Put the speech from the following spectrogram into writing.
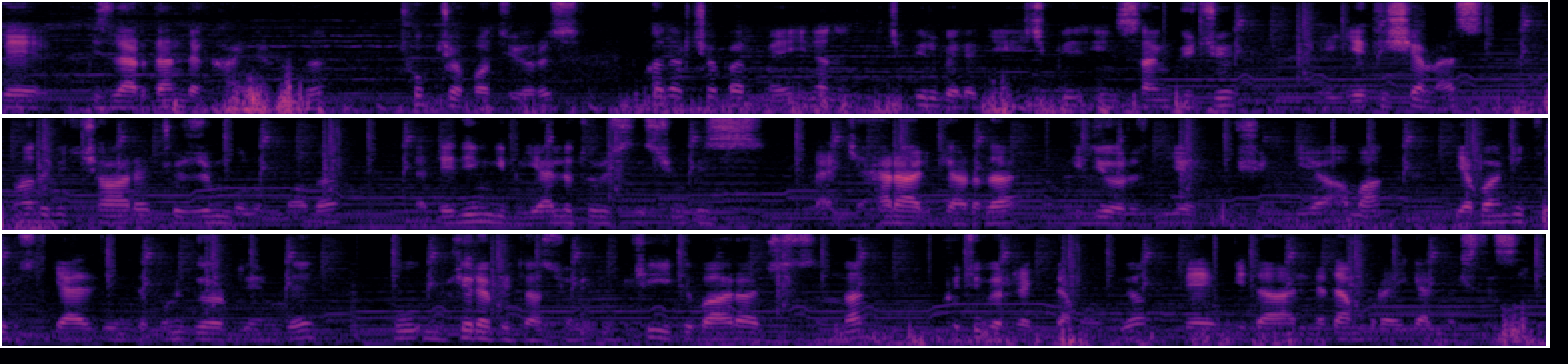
ve bizlerden de kaynaklı çok çöp atıyoruz. Bu kadar çöp atmaya inanın hiçbir belediye, hiçbir insan gücü e, yetişemez. Buna da bir çare, çözüm bulunmalı. Ya dediğim gibi yerli turistiz çünkü biz belki her halükarda gidiyoruz diye düşünüyor ama yabancı turist geldiğinde bunu gördüğünde bu ülke reputasyonu, ülke itibarı açısından kötü bir reklam oluyor ve bir daha neden buraya gelmek istesin ki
